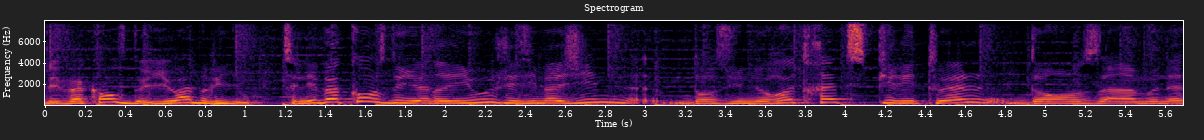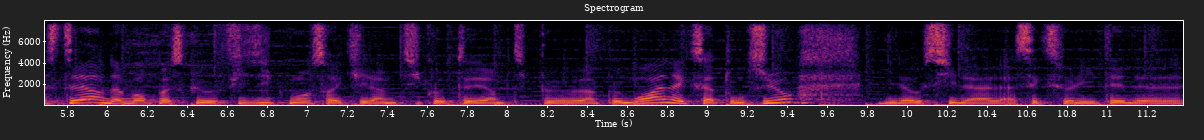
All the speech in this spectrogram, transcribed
Les vacances de Johan Rioux. C'est les vacances de Yann Ryu, je les imagine dans une retraite spirituelle dans un monastère. D'abord parce que physiquement, c'est vrai qu'il a un petit côté un petit peu, un peu moine avec sa tonsure. Il a aussi la, sexualité de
